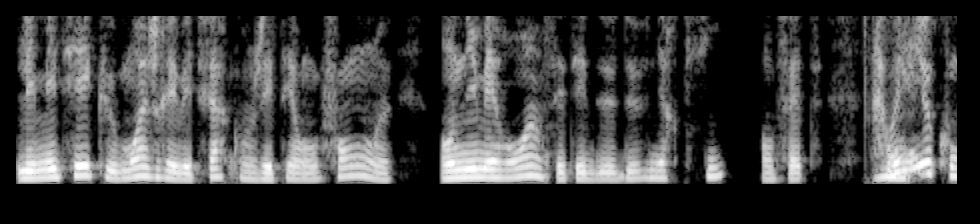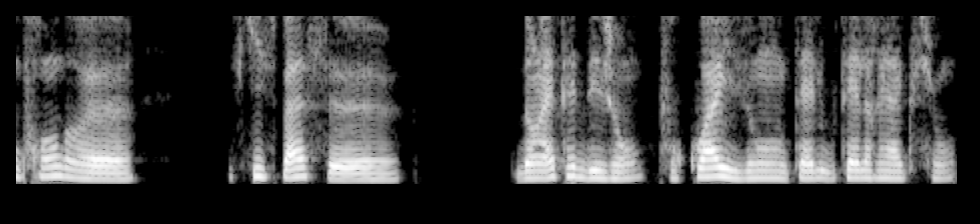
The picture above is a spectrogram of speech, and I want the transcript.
les métiers que moi je rêvais de faire quand j'étais enfant, euh, en numéro un, c'était de devenir psy, en fait, ah pour mieux comprendre euh, ce qui se passe euh, dans la tête des gens, pourquoi ils ont telle ou telle réaction,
